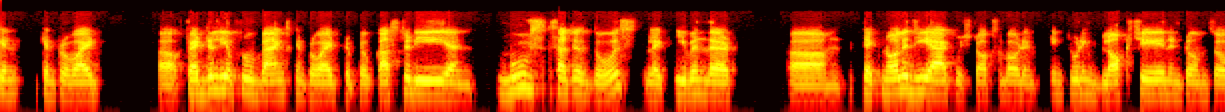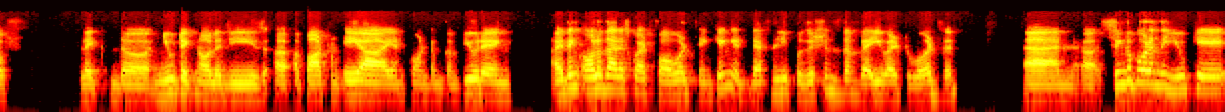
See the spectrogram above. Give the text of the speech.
can can provide uh, federally approved banks can provide crypto custody and moves such as those, like even their um, Technology Act, which talks about in, including blockchain in terms of like the new technologies uh, apart from AI and quantum computing. I think all of that is quite forward thinking. It definitely positions them very well towards it. And uh, Singapore and the UK,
